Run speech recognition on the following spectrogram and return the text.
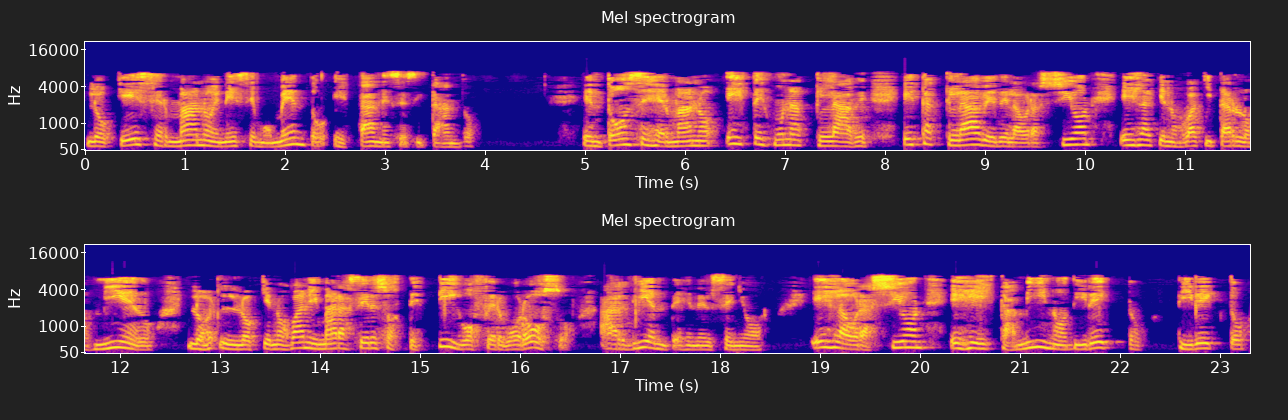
lo que ese hermano en ese momento está necesitando. Entonces, hermano, esta es una clave. Esta clave de la oración es la que nos va a quitar los miedos, lo, que nos va a animar a ser esos testigos fervorosos, ardientes en el Señor. Es la oración, es el camino directo, directo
